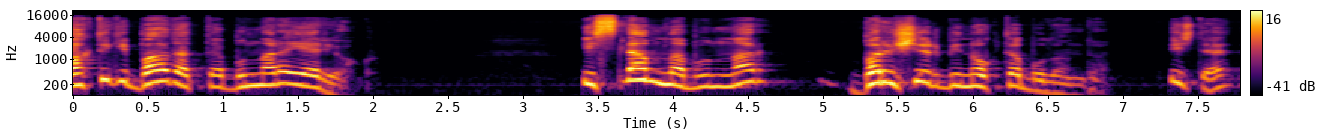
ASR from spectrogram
Baktı ki Bağdat'ta bunlara yer yok. İslam'la bunlar barışır bir nokta bulundu. İşte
